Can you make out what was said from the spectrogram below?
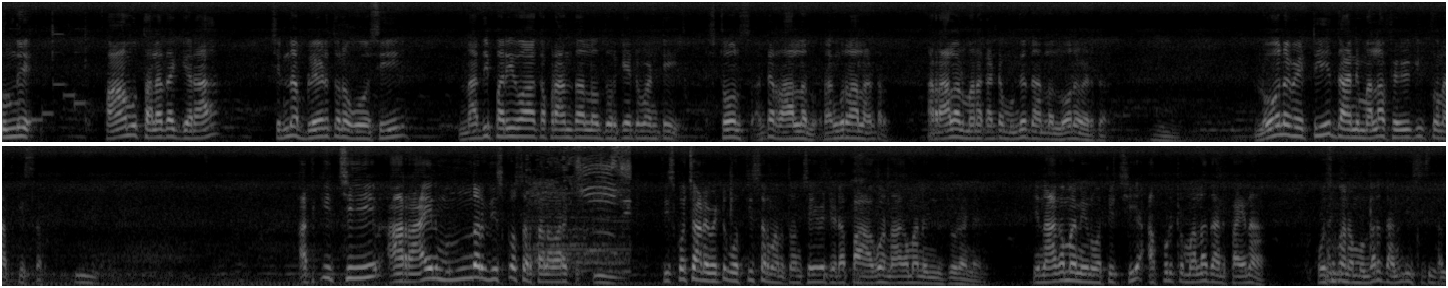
ముందే పాము తల దగ్గర చిన్న బ్లేడ్తో కోసి నది పరివాహక ప్రాంతాల్లో దొరికేటువంటి స్టోన్స్ అంటే రాళ్ళను రంగు రాళ్ళు అంటారు. ఆ రాళ్ళను మనకంటే ముందే దాంట్లో లోన పెడతారు. లోన పెట్టి దాన్ని మళ్ళీ ఫెవికిక్తో అతికిస్తారు. అతికిచ్చి ఆ రాయిని ముందరకు తీసుకొస్తారు తల వరకు. తీసుకొచ్చి ఆడ పెట్టి ఒత్తిస్తారు మనతో చేయబెట్టాడప్ప ఆగో నాగమని చూడండి అని. ఈ నాగమని నేను ఒత్తిచ్చి అప్పుడు ఇట్లా మళ్ళీ దానిపైన కోసి మన ముందర దాన్ని తీసిస్తాం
